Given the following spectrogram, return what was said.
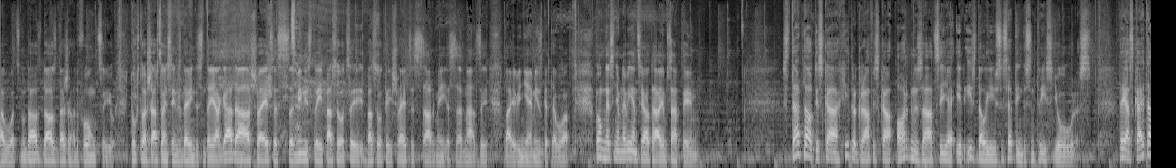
avots, nu daudz, daudz dažādu funkciju. 1890. gadā Šveices ministrija pasūtīja, pasūtīja Šveices armijas nāzi, lai viņiem izgatavo. Punkts nesaņem neviens jautājums ar tīm. Startautiskā hidrogrāfiskā organizācija ir izdalījusi 73 jūras. Tajā skaitā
